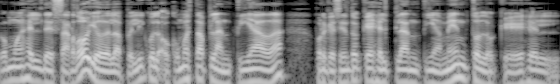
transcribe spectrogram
cómo es el desarrollo de la película o cómo está planteada, porque siento que es el planteamiento lo que es el,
